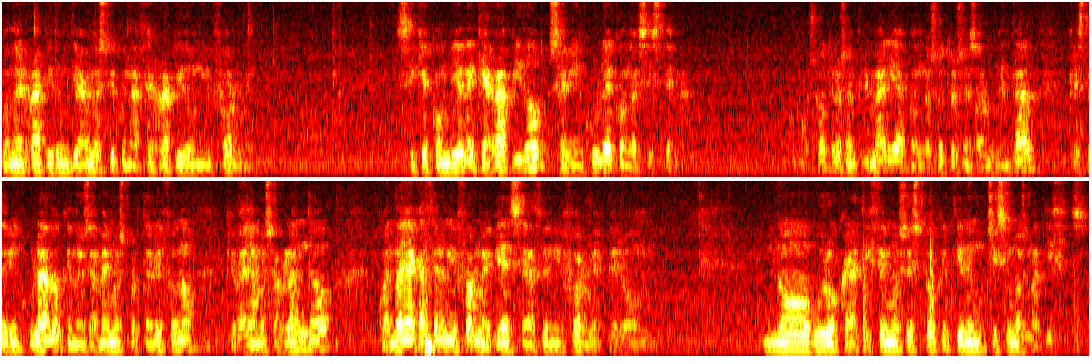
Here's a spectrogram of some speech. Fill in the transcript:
poner rápido un diagnóstico, en hacer rápido un informe. Sí que conviene que rápido se vincule con el sistema. Con nosotros en primaria, con nosotros en salud mental, que esté vinculado, que nos llamemos por teléfono, que vayamos hablando. Cuando haya que hacer un informe, bien, se hace un informe, pero no burocraticemos esto que tiene muchísimos matices.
